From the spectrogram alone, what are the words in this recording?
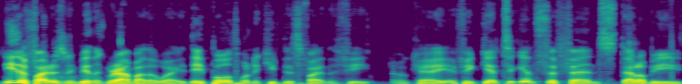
neither fighter's going to be on the ground. By the way, they both want to keep this fight in the feet. Okay, if it gets against the fence, that'll be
